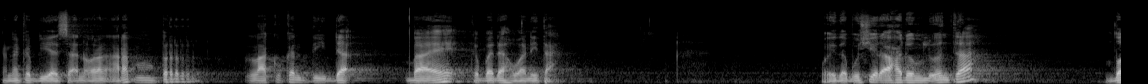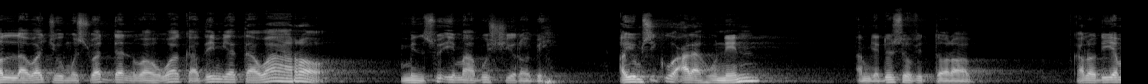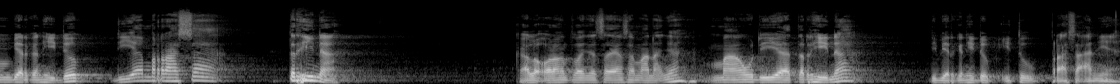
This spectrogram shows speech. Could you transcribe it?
Karena kebiasaan orang Arab memperlakukan tidak baik kepada wanita. Wa idza busyira ahadum bil dhalla wajhu muswaddan wa huwa kadhim yatawara min su'i ma busyira bih. Ayumsiku ala hunin am yadusu fit turab. Kalau dia membiarkan hidup, dia merasa terhina. Kalau orang tuanya sayang sama anaknya, mau dia terhina, dibiarkan hidup, itu perasaannya.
